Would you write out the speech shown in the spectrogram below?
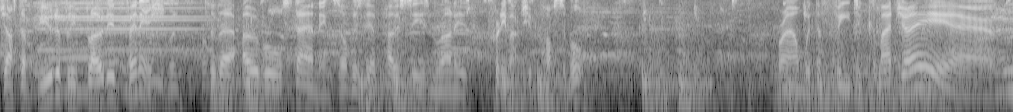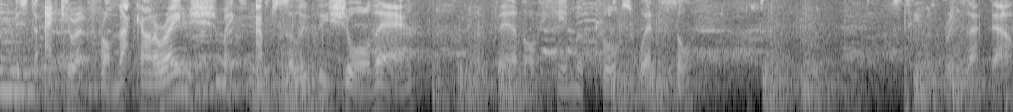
Just a beautifully floated finish to their overall standings. Obviously, a postseason run is pretty much impossible. Brown with the feed to Koumadje, and Mr. Accurate from that kind of range makes absolutely sure there. Van on him, of course, Wetzel. Thiemann brings that down,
